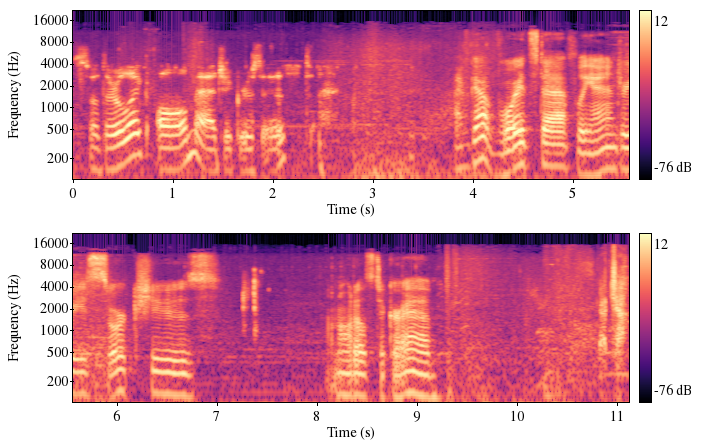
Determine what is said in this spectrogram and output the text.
So they're like all magic resist. I've got Void Staff, Liandry's, Sorc Shoes. I don't know what else to grab. Gotcha.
